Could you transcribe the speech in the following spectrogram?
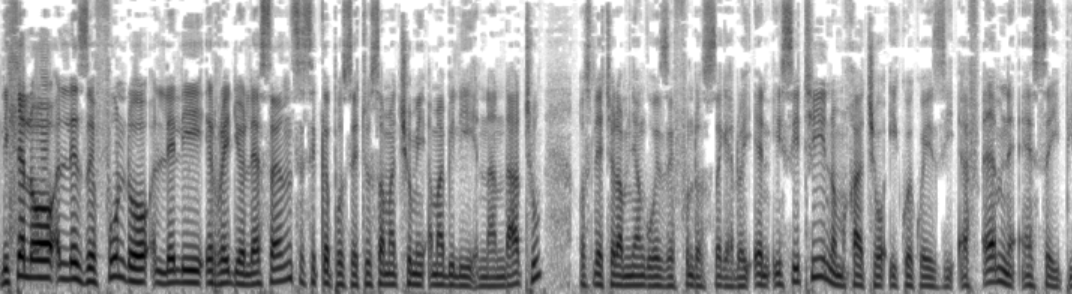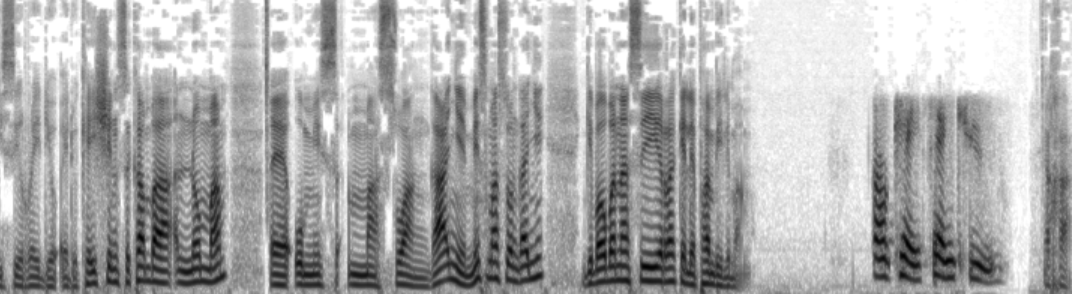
Lihlelo lezefundo leli radio lessons isiqephu sethu samachumi amabili nandathu osilethelwa mnyango wezefundo sisekelwe i-nect nomrhatsho ikwekwezi fm ne-sabc radio education sikhamba noma eh, umiss maswanganye miss maswanganye ngiba ubana sirakele phambili mama Okay, thank you. aha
